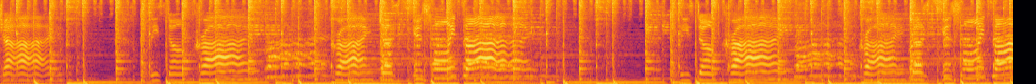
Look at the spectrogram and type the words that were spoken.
jive. Please don't cry, cry, just use point five. Please don't cry, cry, just use point five.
